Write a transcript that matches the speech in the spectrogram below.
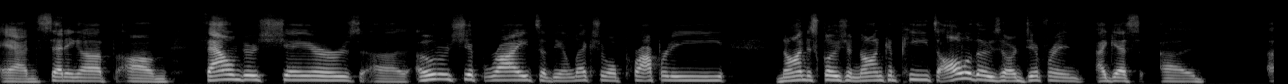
and setting up um, founders shares uh, ownership rights of the intellectual property non-disclosure non-competes all of those are different i guess uh, uh,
